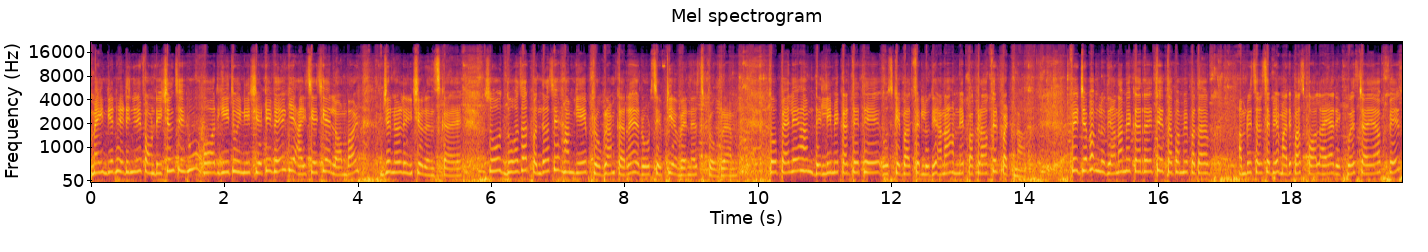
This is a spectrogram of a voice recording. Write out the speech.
मैं इंडियन हेड इंजरी फाउंडेशन से हूँ और ये जो इनिशिएटिव है ये आईसीआईसीआई लॉम्बार्ड जनरल इंश्योरेंस का है। सो so, 2015 से हम ये प्रोग्राम कर रहे हैं रोड सेफ्टी अवेयरनेस प्रोग्राम तो पहले हम दिल्ली में करते थे उसके बाद फिर लुधियाना हमने पकड़ा फिर पटना। फिर जब हम लुधियाना में कर रहे थे तब हमें पता अमृतसर से भी हमारे पास कॉल आया रिक्वेस्ट आया। फिर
